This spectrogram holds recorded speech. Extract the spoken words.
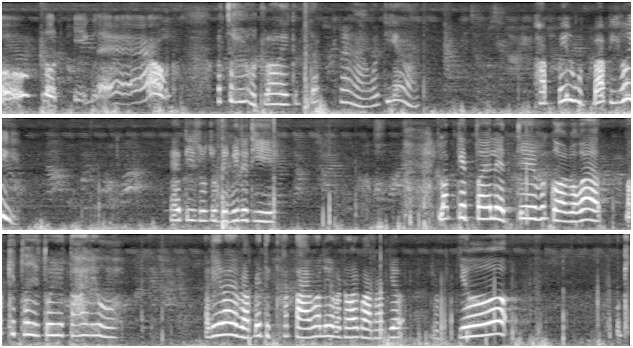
หหลุดอีกแล้วมันจะหลุดอะไรกันนักหนาวะเนี่ยหัดไม่หลุดบ้างดิเฮ้ยนาทีศูนย์จุดหนึ่งวินาทีล็อกเก็ตไทเลตที่เมื่อก่อนบอกว่าล็อกเก็ตไทเลตตัวจะตายเลยเหรออันนี้น่าจะแบบไม่ถึงขั้นตายเพราเลือดมันน้อยกว่านั้นเยอะแบบเยอะโอเค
